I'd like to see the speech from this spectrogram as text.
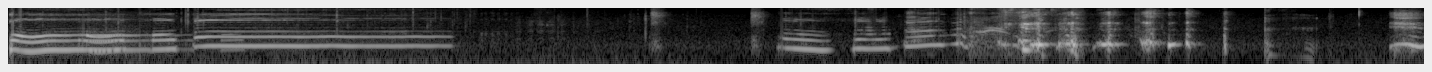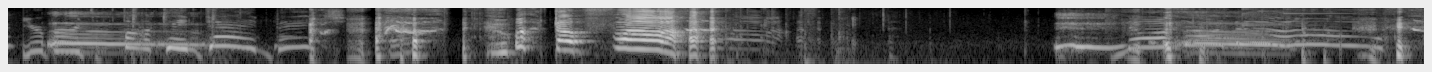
Your bird's fucking dead, bitch. what the fuck? No.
